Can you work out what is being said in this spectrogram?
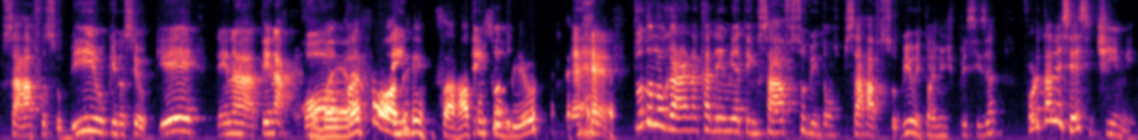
O sarrafo subiu, que não sei o quê. Tem na, tem na Copa. O banheiro é foda, tem, hein? O sarrafo subiu. Todo, é, todo lugar na academia tem o sarrafo subiu. Então, o sarrafo subiu, então a gente precisa fortalecer esse time.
